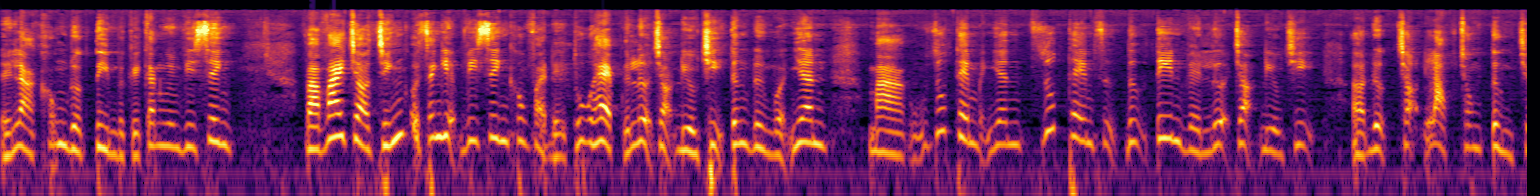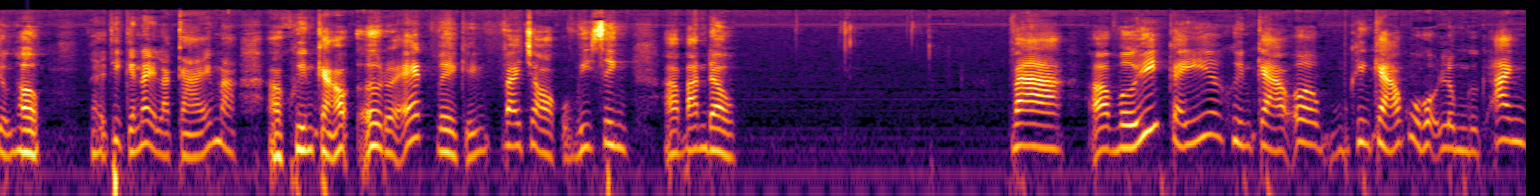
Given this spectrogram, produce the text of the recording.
Đấy là không được tìm được cái căn nguyên vi sinh và vai trò chính của xét nghiệm vi sinh không phải để thu hẹp cái lựa chọn điều trị tương đương bệnh nhân mà cũng giúp thêm bệnh nhân giúp thêm sự tự tin về lựa chọn điều trị uh, được chọn lọc trong từng trường hợp. Đấy, thì cái này là cái mà uh, khuyến cáo ERS về cái vai trò của vi sinh uh, ban đầu và à, với cái khuyến cáo uh, khuyến cáo của hội lồng ngực Anh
